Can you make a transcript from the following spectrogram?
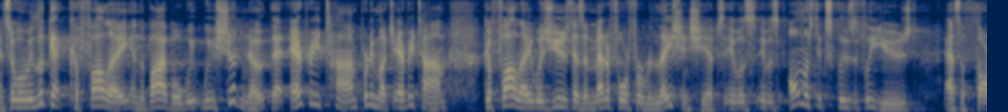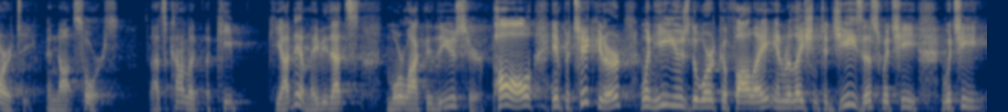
And so when we look at kephale in the Bible, we, we should note that every time, pretty much every time, kephale was used as a metaphor for relationships, it was, it was almost exclusively used as authority and not source. So that's kind of a, a key, key idea. Maybe that's more likely to use here. Paul, in particular, when he used the word kephale in relation to Jesus, which he, which he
